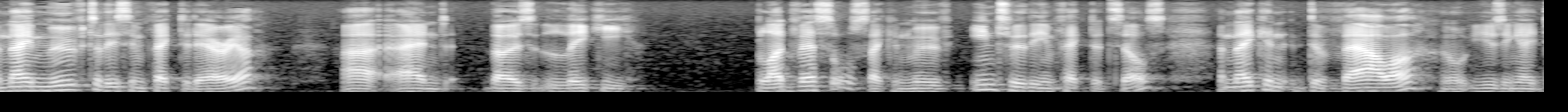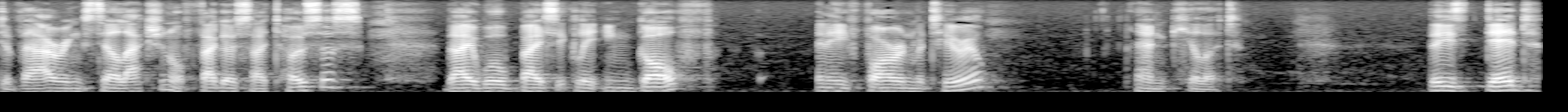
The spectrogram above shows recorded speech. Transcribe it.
And they move to this infected area uh, and those leaky blood vessels. They can move into the infected cells and they can devour, or using a devouring cell action or phagocytosis, they will basically engulf any foreign material and kill it. These dead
